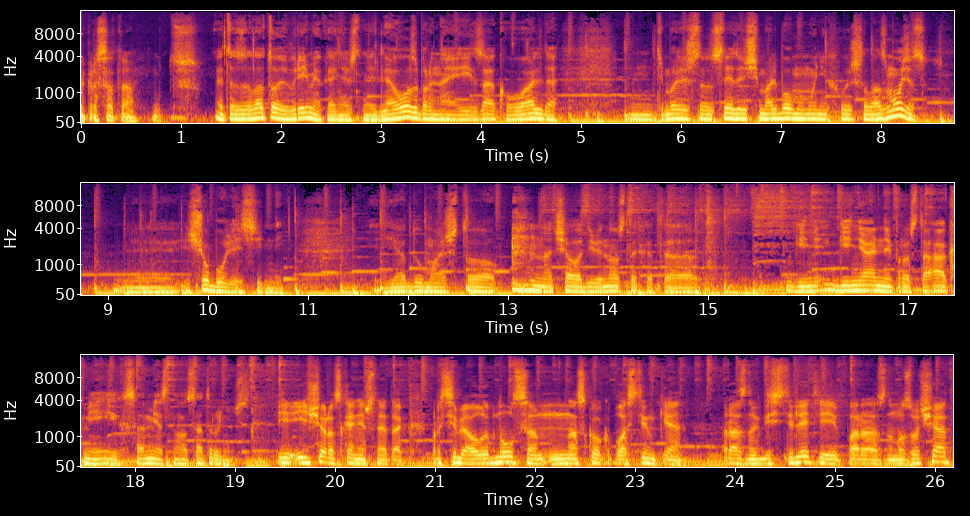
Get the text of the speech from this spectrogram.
Действительно, красота. Вот. Это золотое время, конечно, и для Осборна, и Зака Уайлда. Тем более, что следующим альбомом у них вышел «Ozzmosis», э, еще более сильный. Я думаю, что начало 90-х – это гени- гениальный просто акме их совместного сотрудничества. И еще раз, конечно, я так про себя улыбнулся, насколько пластинки разных десятилетий по-разному звучат.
